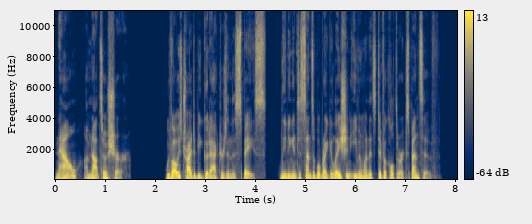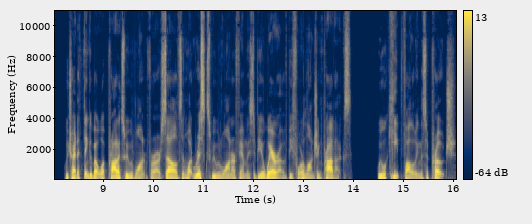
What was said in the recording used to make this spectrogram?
Now, I'm not so sure. We've always tried to be good actors in this space, leaning into sensible regulation even when it's difficult or expensive. We try to think about what products we would want for ourselves and what risks we would want our families to be aware of before launching products. We will keep following this approach.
